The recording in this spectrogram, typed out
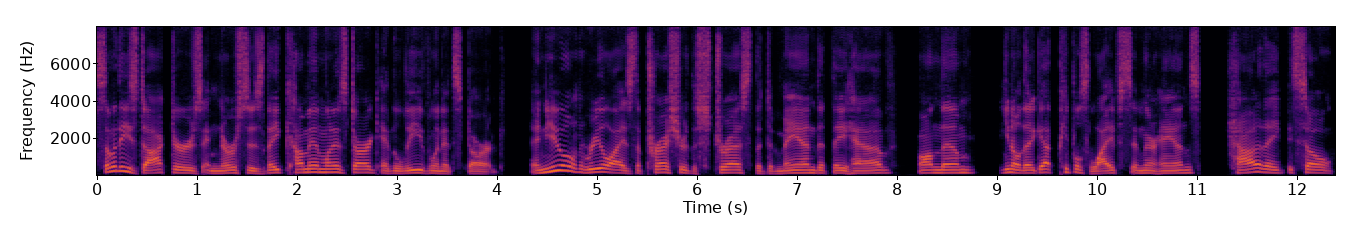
Some of these doctors and nurses, they come in when it's dark and leave when it's dark. And you don't realize the pressure, the stress, the demand that they have on them. You know, they got people's lives in their hands. How do they? So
